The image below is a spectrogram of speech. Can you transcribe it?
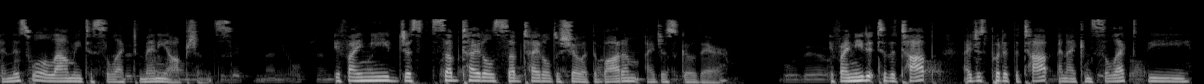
and this will allow me to select many options. If I need just subtitles, subtitle to show at the bottom, I just go there. If I need it to the top, I just put at the top and I can select the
